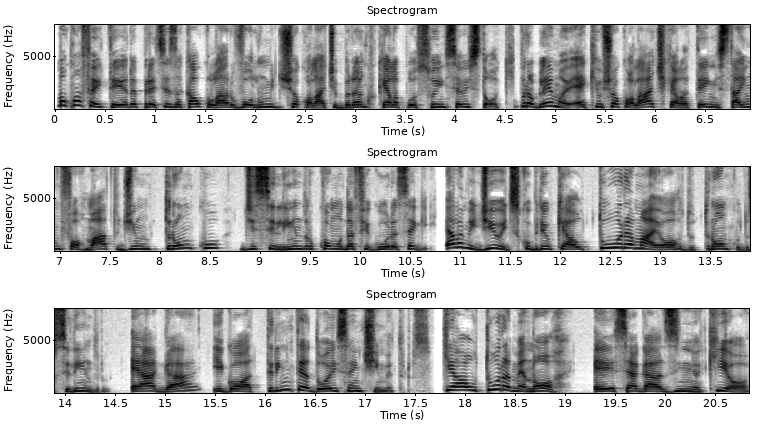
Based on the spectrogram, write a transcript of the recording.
Uma confeiteira precisa calcular o volume de chocolate branco que ela possui em seu estoque. O problema é que o chocolate que ela tem está em um formato de um tronco de cilindro, como o da figura a seguir. Ela mediu e descobriu que a altura maior do tronco do cilindro é H igual a 32 centímetros. Que a altura menor é esse Hzinho aqui, ó,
